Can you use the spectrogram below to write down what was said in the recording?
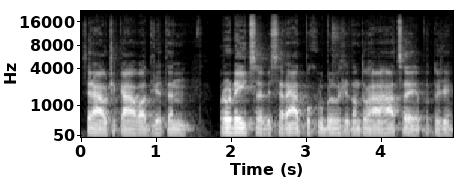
se dá očekávat, že ten prodejce by se rád pochlubil, že tam to HHC je, protože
